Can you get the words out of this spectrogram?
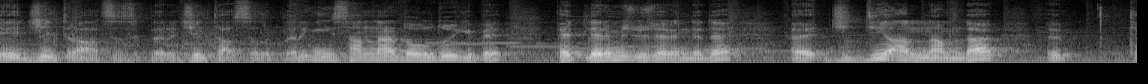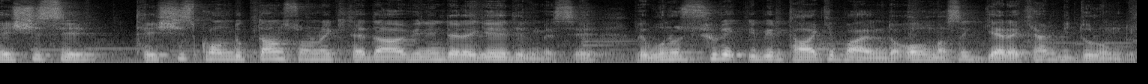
E, cilt rahatsızlıkları, cilt hastalıkları. İnsanlarda olduğu gibi petlerimiz üzerinde de e, ciddi anlamda e, teşhisi, teşhis konduktan sonraki tedavinin delege edilmesi ve bunun sürekli bir takip halinde olması gereken bir durumdur.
